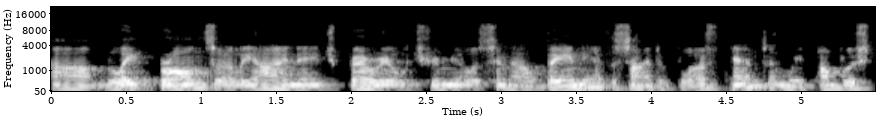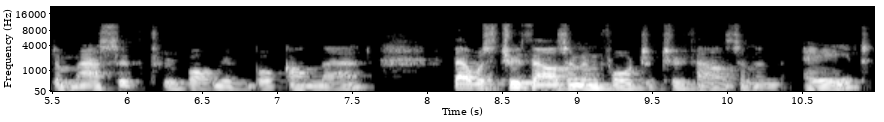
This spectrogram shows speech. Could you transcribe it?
um, late Bronze, early Iron Age burial tumulus in Albania, the site of Lofkend, and we published a massive two-volume book on that. That was 2004 to 2008.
